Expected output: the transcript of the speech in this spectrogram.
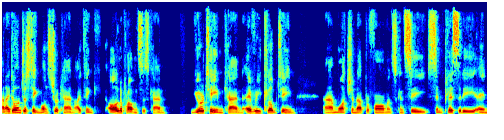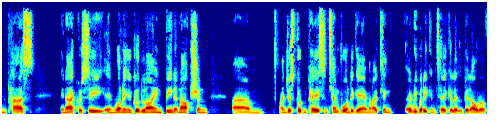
And I don't just think Munster can. I think all the provinces can. Your team can. Every club team um, watching that performance can see simplicity in pass in accuracy, in running a good line, being an option, um, and just putting pace and tempo in the game. And I think everybody can take a little bit out of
